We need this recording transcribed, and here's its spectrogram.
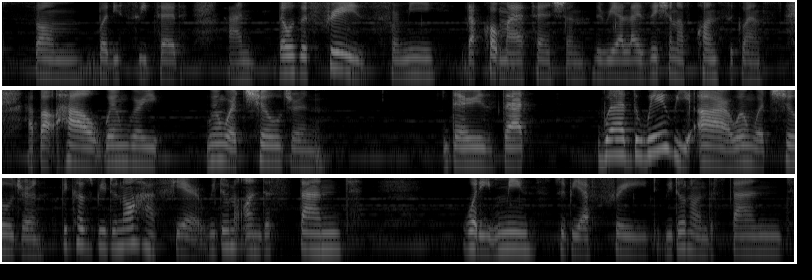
somebody tweeted and there was a phrase for me that caught my attention the realization of consequence about how when we're when we're children there is that we're the way we are when we're children because we do not have fear. We don't understand what it means to be afraid. We don't understand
